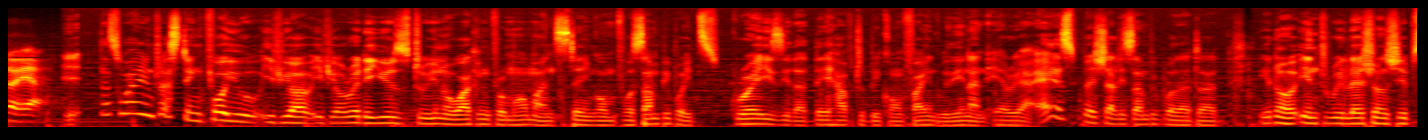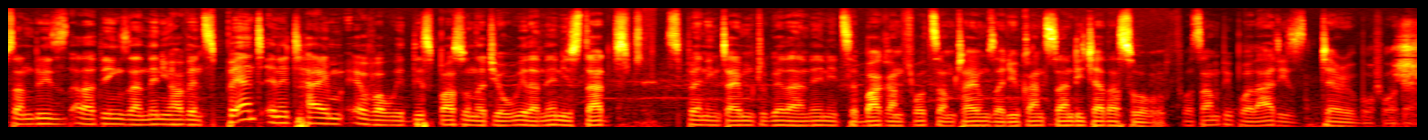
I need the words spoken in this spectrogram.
So yeah. Yeah, that's why interesting for you if you are if you're already used to you know working from home and staying home for some people it's crazy that they have to be confined within an area especially some people that are you know into relationships and do these other things and then you haven't spent any time ever with this person that you're with and then you start spending time together and then it's a back and forth sometimes that you can't stand each other so for some people that is terrible for them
